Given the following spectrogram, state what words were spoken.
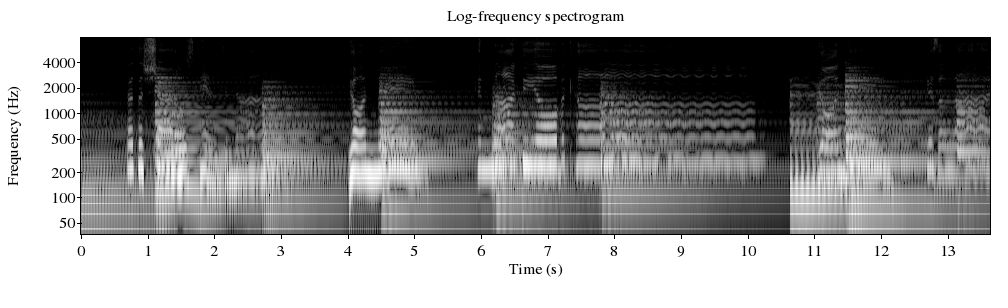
that the shadows can't deny. Your name cannot be overcome. Your name is alive, forever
